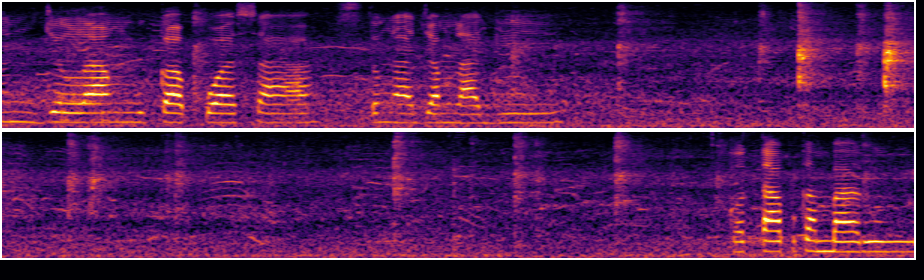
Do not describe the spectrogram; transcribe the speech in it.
menjelang buka puasa setengah jam lagi. Kota Pekanbaru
